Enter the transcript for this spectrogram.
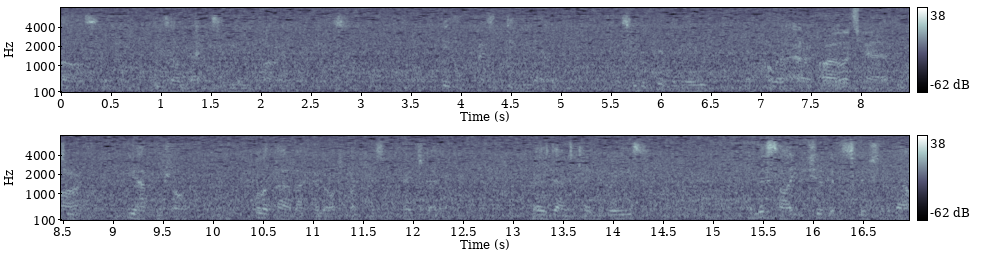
Below the two flat bars, these are maximum firing. If you press D now, you'll see the pivot move and hollow arrow. Alright, oh, let's go. Alright. You have control. Pull the power back a lot by pressing page down. Goes down to 10 degrees. On this site, you should get a solution about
